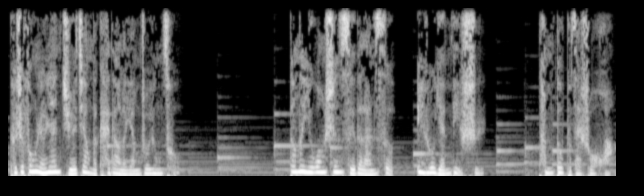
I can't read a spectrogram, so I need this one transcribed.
可是风仍然倔强的开到了扬州雍措。当那一汪深邃的蓝色映入眼底时，他们都不再说话。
